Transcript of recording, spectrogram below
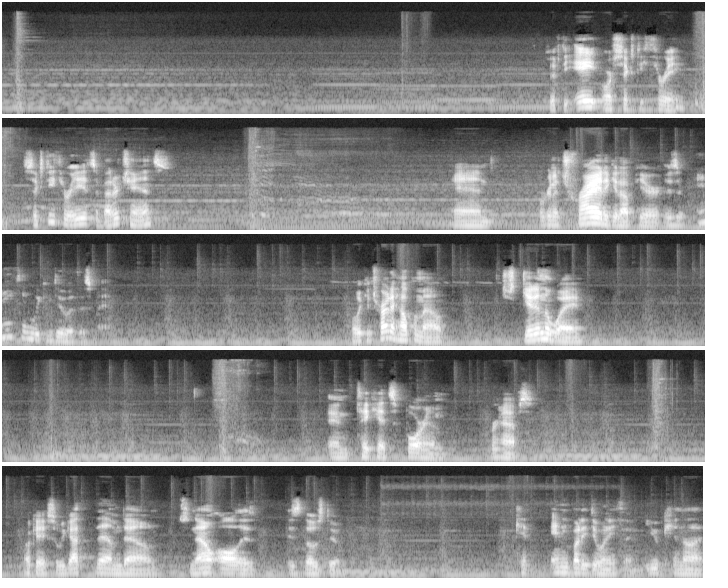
Fifty-eight or sixty-three. Sixty-three, it's a better chance. And we're gonna try to get up here. Is there anything we can do with this man? Well, we can try to help him out. Just get in the way. And take hits for him, perhaps. Okay, so we got them down. So now all is is those two. Can anybody do anything? You cannot.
